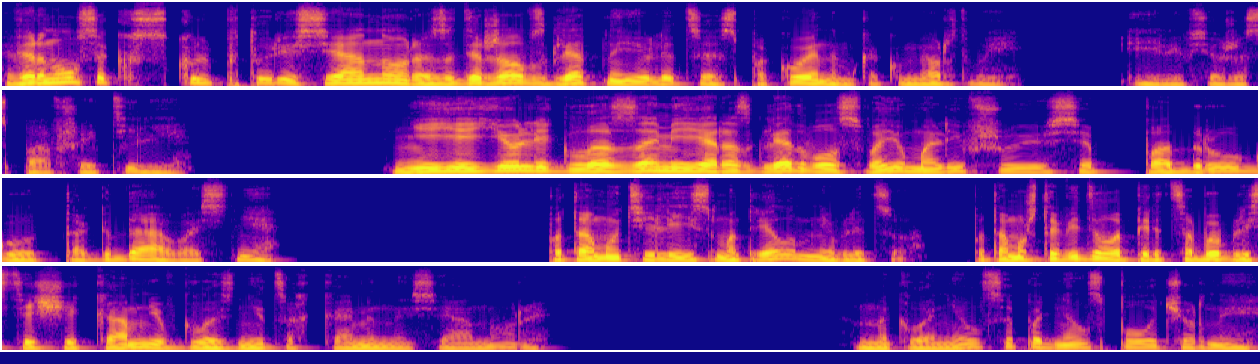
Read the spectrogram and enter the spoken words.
Вернулся к скульптуре Сианоры, задержал взгляд на ее лице, спокойным, как у мертвой или все же спавшей Тильи. Не ее ли глазами я разглядывал свою молившуюся подругу тогда, во сне? Потому Тильи смотрела мне в лицо, потому что видела перед собой блестящие камни в глазницах каменной Сианоры. Наклонился, поднял с пола черный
